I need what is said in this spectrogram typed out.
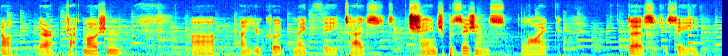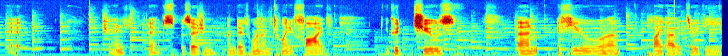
no there track motion. Uh, and you could make the text change positions like this. You see it changed its position and this one on 25 you could choose and if you uh, play over to the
